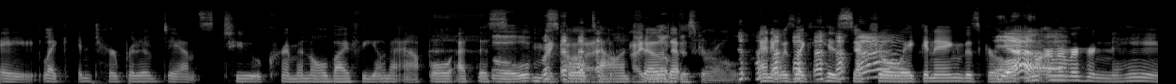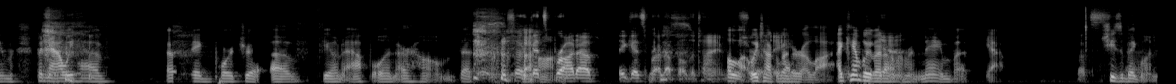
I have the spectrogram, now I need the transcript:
a like interpretive dance to Criminal by Fiona Apple at this Oh my school god. talent I show love that- this girl. and it was like his sexual awakening this girl i don't remember her name but now we have a big portrait of fiona apple in our home that's so it gets um, brought up. It gets brought up all the time. a lot we talk about her a lot i can't believe i don't Yeah. remember the name but yeah That's she's a big one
